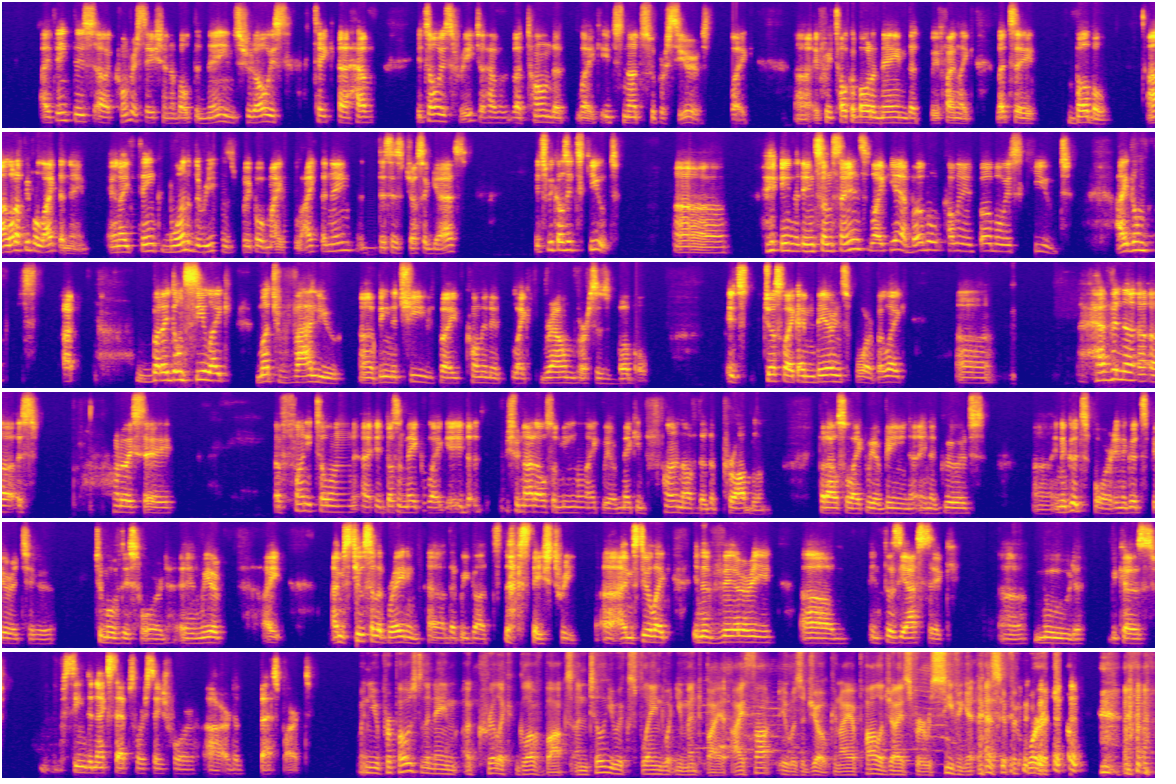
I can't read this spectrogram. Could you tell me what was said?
I think this uh, conversation about the names should always take uh, have. It's always free to have a tone that like it's not super serious. Like uh, if we talk about a name that we find like let's say bubble, a lot of people like the name, and I think one of the reasons people might like the name, this is just a guess, it's because it's cute. Uh, in in some sense like yeah bubble calling it bubble is cute i don't I, but i don't see like much value uh, being achieved by calling it like realm versus bubble it's just like i'm there in sport but like uh having a, a, a how do i say a funny tone uh, it doesn't make like it, should not also mean like we are making fun of the, the problem, but also like we are being in a good, uh, in a good sport, in a good spirit to, to move this forward. And we are, I, I'm still celebrating uh, that we got stage three. Uh, I'm still like in a very um, enthusiastic uh, mood because seeing the next steps for stage four are the best part. When you proposed the name acrylic glove box, until you explained what you meant by it, I thought it was a joke, and I apologize for receiving it as if it were a joke.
